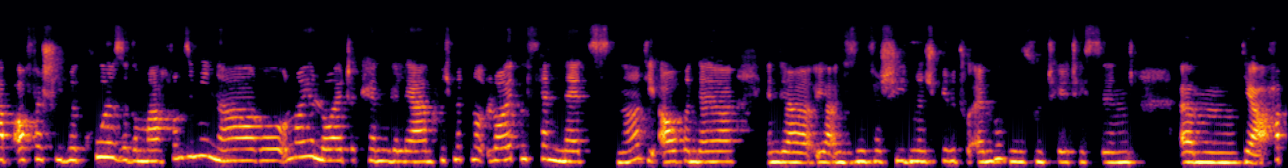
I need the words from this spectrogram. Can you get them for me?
Habe auch verschiedene Kurse gemacht und Seminare und neue Leute kennengelernt, mich mit Leuten vernetzt, ne? die auch in der in der ja in diesen verschiedenen spirituellen Berufen tätig sind. Ähm, ja, habe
